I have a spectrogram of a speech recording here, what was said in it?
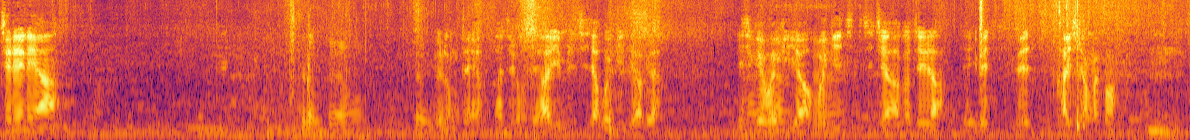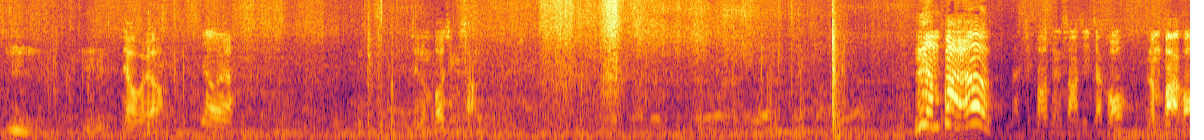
一个尔，这两袋哦，这两袋啊，那这两袋，啊伊毋是直接飞机条个，你是个飞机啊，飞机一只啊，搁这啦，你要要开箱的吧？嗯嗯，要的啊，要的。这两包真重，两百二，一包剩三四十块，两百块。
